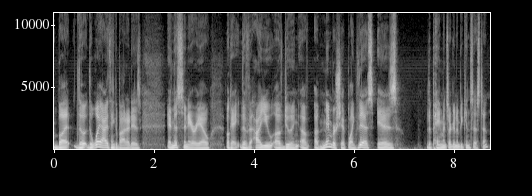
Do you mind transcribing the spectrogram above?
But the the way I think about it is in this scenario, okay, the value of doing a, a membership like this is the payments are going to be consistent,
